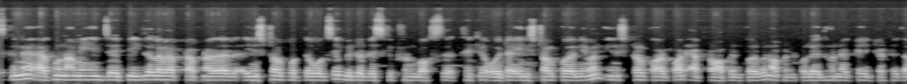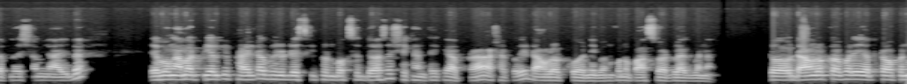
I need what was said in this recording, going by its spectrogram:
স্ক্রিনে এখন আমি যে পিক্সেল অ্যাপটা আপনাদের ইনস্টল করতে বলছি ভিডিও ডেসক্রিপশন বক্সে থেকে ওইটা ইনস্টল করে নেবেন। ইনস্টল করার পর অ্যাপটা ওপেন করবেন। ওপেন করলে এই ধরনের একটা ইন্টারফেস আপনাদের সামনে আসবে। এবং আমার পিএলপি ফাইলটা ভিডিও ডেসক্রিপশন বক্সে দেওয়া আছে, সেখান থেকে আপনারা আশা করি ডাউনলোড করে নেবেন, কোনো পাসওয়ার্ড লাগবে না। তো ডাউনলোড করার পরে অ্যাপটা ওপেন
